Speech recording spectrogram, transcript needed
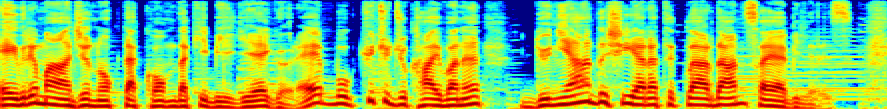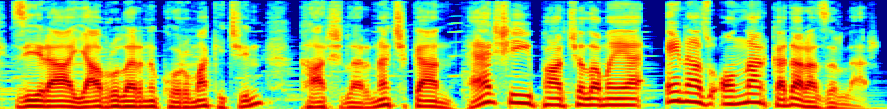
Evrimağacı.com'daki bilgiye göre bu küçücük hayvanı dünya dışı yaratıklardan sayabiliriz. Zira yavrularını korumak için karşılarına çıkan her şeyi parçalamaya en az onlar kadar hazırlar.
